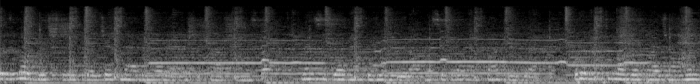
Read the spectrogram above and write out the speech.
övlad yetişdirə biləcək müəllimlər əyləşir qarşımızda. Mən sizlərlə qürur duyuram və sizlərlə fəxr edirəm. Burada bütün Azərbaycanın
